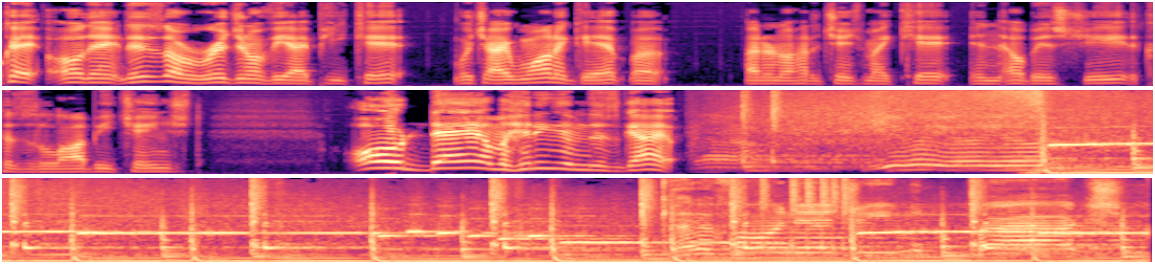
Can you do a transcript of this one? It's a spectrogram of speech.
Okay, oh dang, this is the original VIP kit, which I want to get, but I don't know how to change my kit in LBSG because the lobby changed. Oh damn, I'm hitting him, this guy. You, you, you. California about you.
